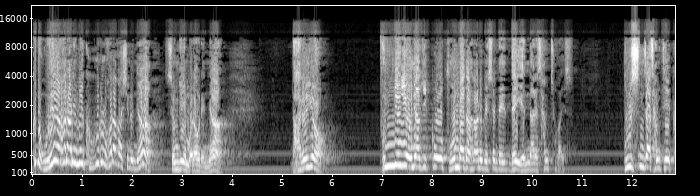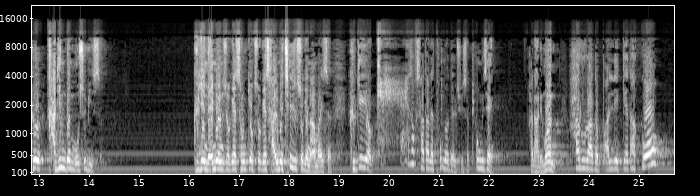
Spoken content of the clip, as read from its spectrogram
근데 왜 하나님이 그거를 허락하시느냐? 성경에 뭐라고 그랬냐? 나를요, 분명히 언약 있고 구원받은 하나님 백성인데 내 옛날에 상처가 있어. 불신자 상태의 그 각인된 모습이 있어. 그게 내면 속에 성격 속에 삶의 체질 속에 남아 있어. 그게요 계속 사단의 통로될 수 있어. 평생 하나님은 하루라도 빨리 깨닫고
